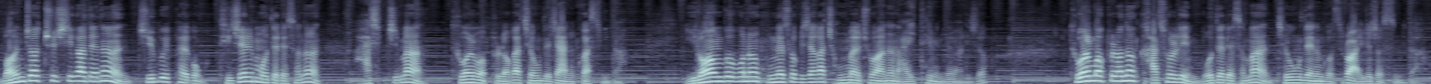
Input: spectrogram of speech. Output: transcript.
먼저 출시가 되는 GV80 디젤 모델에서는 아쉽지만 dual 머플러가 제공되지 않을 것 같습니다. 이러한 부분은 국내 소비자가 정말 좋아하는 아이템인데 말이죠. dual 머플러는 가솔린 모델에서만 제공되는 것으로 알려졌습니다.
